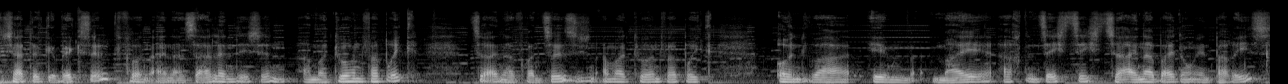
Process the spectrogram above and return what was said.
Ich hatte gewechselt von einer saarländischen Armaturenfabrik zu einer französischen Armaturenfabrik und war im Mai 68 zur Einarbeitung in Paris.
